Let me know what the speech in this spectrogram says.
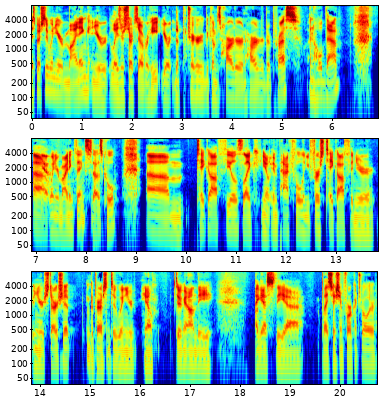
especially when you're mining and your laser starts to overheat. Your the trigger becomes harder and harder to press and hold down uh, Yeah. when you're mining things. That was cool. Um, takeoff feels like you know impactful when you first take off in your in your starship in comparison to when you're you know doing it on the I guess the uh, PlayStation 4 controller.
